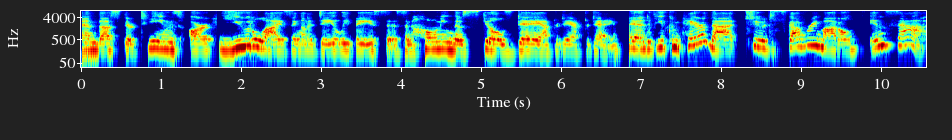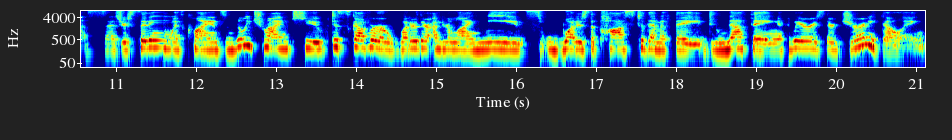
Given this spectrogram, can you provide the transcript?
And thus their teams are utilizing on a daily basis and honing those skills day after day after day. And if you compare that to a discovery model in SaaS, as you're sitting with clients and really trying to discover what are their under underlying needs? What is the cost to them if they do nothing? Where is their journey going?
